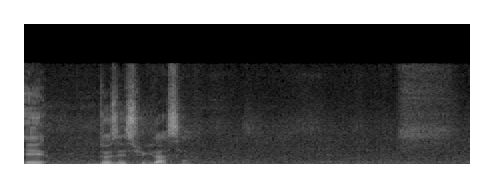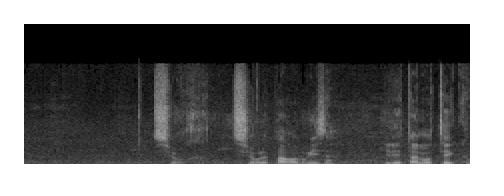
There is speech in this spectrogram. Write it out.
Et deux essuie-glaces sur, sur le pare-brise. Il est à noter que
